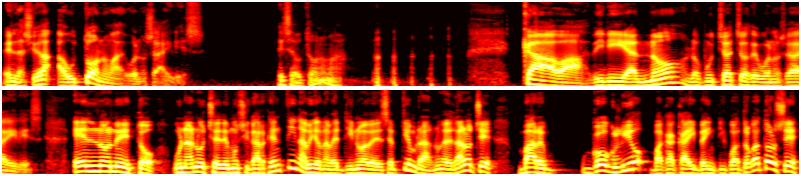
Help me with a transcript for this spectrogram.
En la ciudad autónoma de Buenos Aires. ¿Es autónoma? Cava, dirían, ¿no? Los muchachos de Buenos Aires. El Noneto, una noche de música argentina, viernes 29 de septiembre a las 9 de la noche, Bar Goglio, Bacacay 2414,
